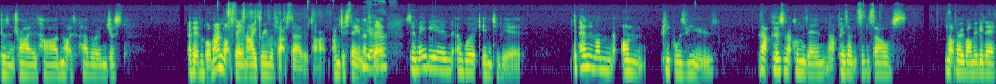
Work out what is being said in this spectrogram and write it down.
doesn't try as hard, not as clever, and just a bit of a bum. I'm not saying I agree with that stereotype. I'm just saying that's Yeah. there. So maybe in a work interview, depending on on people's views, that person that comes in that presents themselves not very well, maybe their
